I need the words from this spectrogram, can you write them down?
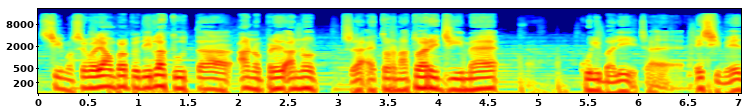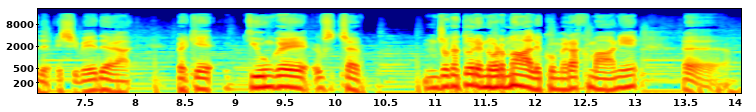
Simo, se vogliamo proprio dirla tutta, hanno pre- hanno, cioè, è tornato a regime Koulibaly, cioè, e si vede, e si vede eh, perché chiunque, cioè, un giocatore normale come Rachmani eh,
